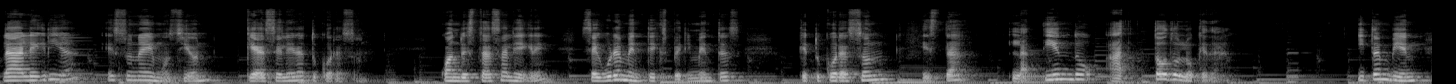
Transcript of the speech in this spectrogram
La alegría es una emoción que acelera tu corazón. Cuando estás alegre, seguramente experimentas que tu corazón está latiendo a todo lo que da. Y también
